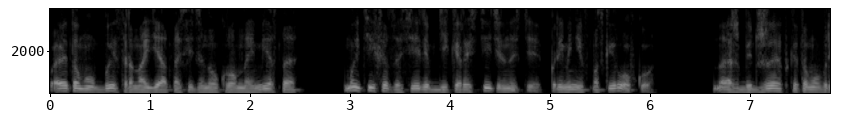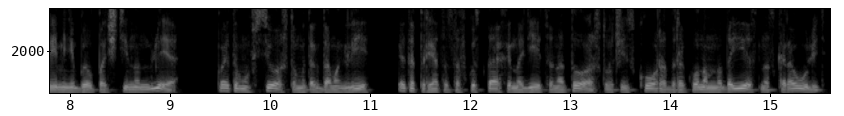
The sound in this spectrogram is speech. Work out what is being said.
Поэтому, быстро найдя относительно укромное место, мы тихо засели в дикой растительности, применив маскировку. Наш бюджет к этому времени был почти на нуле, поэтому все, что мы тогда могли, это прятаться в кустах и надеяться на то, что очень скоро драконам надоест нас караулить,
